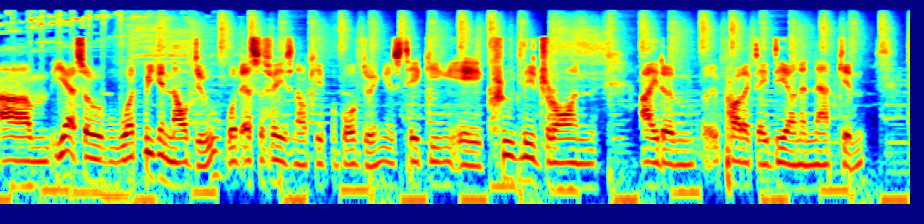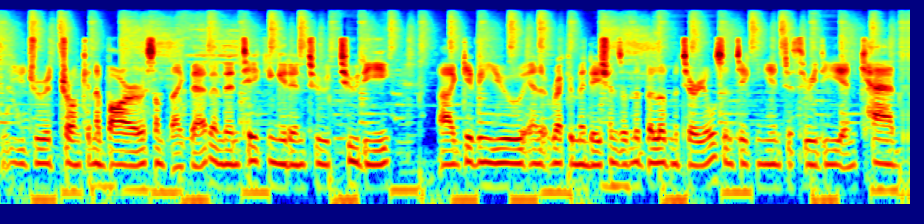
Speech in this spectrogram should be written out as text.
Um, yeah, so what we can now do, what SFA is now capable of doing, is taking a crudely drawn item, product idea on a napkin. You drew it drunk in a bar or something like that, and then taking it into 2D uh, giving you uh, recommendations on the bill of materials and taking it into 3D and CAD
